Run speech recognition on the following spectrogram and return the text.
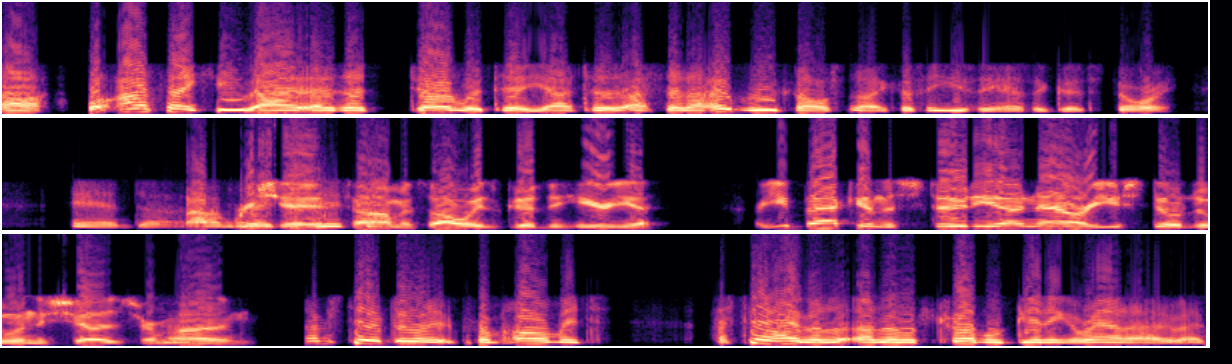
Uh, well, I thank you. I, as I, John would tell you, I said, I hope Lou calls tonight because he usually has a good story. And uh, I I'm appreciate it. Tom. It's always good to hear you. Are you back in the studio now, or are you still doing the shows from home? I'm still doing it from home. It's I still have a, a little trouble getting around I, I,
